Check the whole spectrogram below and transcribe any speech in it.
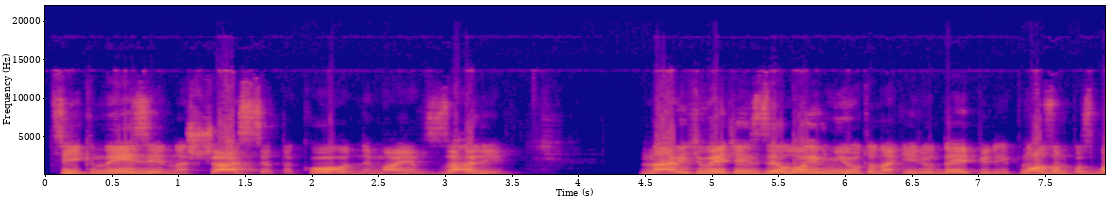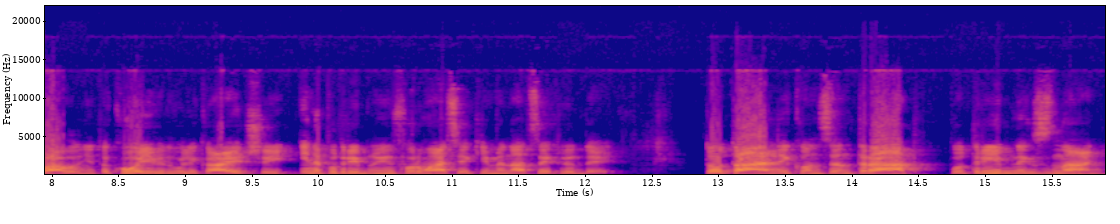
В цій книзі, на щастя, такого немає взагалі. Навіть витяг з діалогів Ньютона і людей під гіпнозом позбавлені такої відволікаючої і непотрібної інформації, як імена цих людей. Тотальний концентрат потрібних знань.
